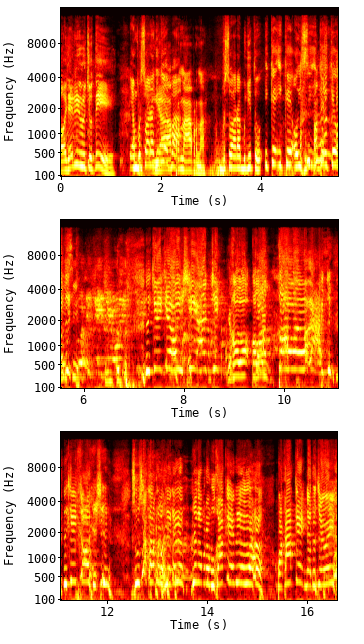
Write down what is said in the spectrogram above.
Oh, jadi dilucuti. yang bersuara gitu ya, Pak? pernah, pernah. Bersuara begitu. Ike, ike, oisi, ike, ike, oisi. Iki iki oishi anjing. Ya kalau kalau tol emang anjing. Iki iki oishi. Susah kalau kebanyakannya dia nggak pernah buka kakek dia. Pak kakek nggak ada ceweknya.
